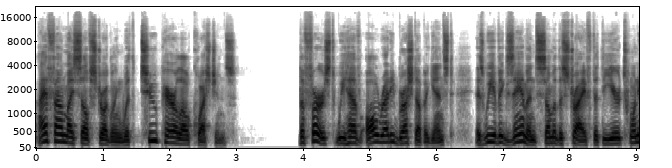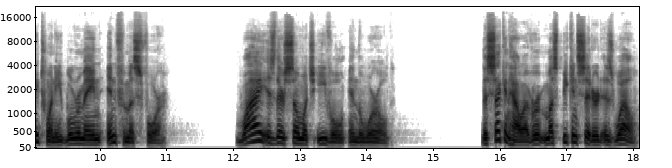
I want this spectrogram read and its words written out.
I have found myself struggling with two parallel questions. The first we have already brushed up against, as we have examined some of the strife that the year 2020 will remain infamous for. Why is there so much evil in the world? The second, however, must be considered as well.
